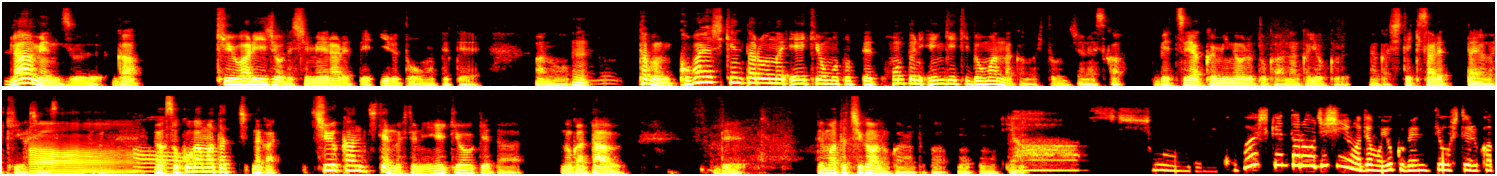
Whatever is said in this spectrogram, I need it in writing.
ラーメンズが9割以上で占められていると思ってて、あの、うん多分小林健太郎の影響元って本当に演劇ど真ん中の人じゃないですか。別役実とかなんかよくなんか指摘されたような気がします。あだからそこがまたちなんか中間地点の人に影響を受けたのがダウで、で、また違うのかなとかも思ったり。いやー、そうだね。小林健太郎自身はでもよく勉強してるか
